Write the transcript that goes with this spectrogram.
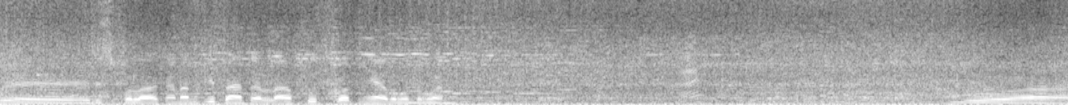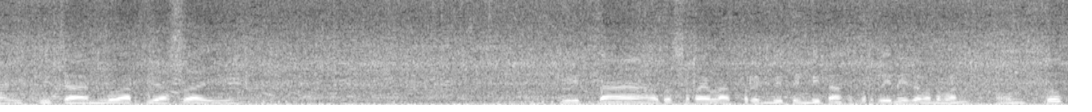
Wih, di sebelah kanan kita adalah food courtnya teman-teman. Wah ini jalan luar biasa ini. Kita harus rela berimbit-imbitan seperti ini teman-teman untuk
